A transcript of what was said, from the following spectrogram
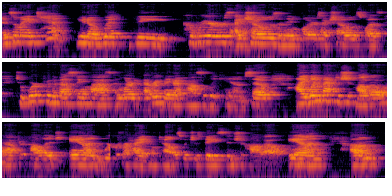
And so my intent, you know, with the careers I chose and the employers I chose was to work for the best in class and learn everything I possibly can. So I went back to Chicago after college and worked for Hyatt Hotels, which is based in Chicago, and um,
